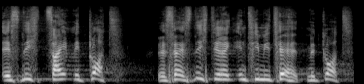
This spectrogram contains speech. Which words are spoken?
ist nicht Zeit mit Gott. Das heißt nicht direkt Intimität mit Gott.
